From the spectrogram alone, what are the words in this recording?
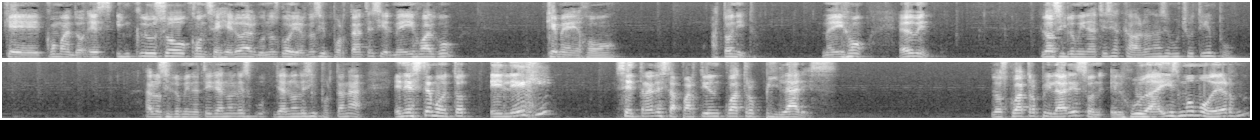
que comando, es incluso consejero de algunos gobiernos importantes, y él me dijo algo que me dejó atónito. Me dijo, Edwin, los Illuminati se acabaron hace mucho tiempo a los Illuminati ya no les ya no les importa nada. En este momento el eje central está partido en cuatro pilares. Los cuatro pilares son el judaísmo moderno,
